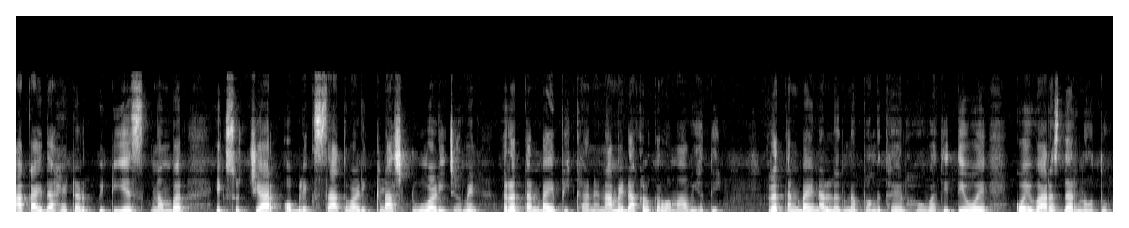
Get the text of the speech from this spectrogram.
આ કાયદા હેઠળ પીટીએસ નંબર એકસો ચાર ઓબ્લિક સાતવાળી ક્લાસ ટુવાળી જમીન રતનબાઈ ભીખાને નામે દાખલ કરવામાં આવી હતી. રતનબાઈના લગ્ન ભંગ થયેલ હોવાથી તેઓએ કોઈ વારસદાર નહોતું.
